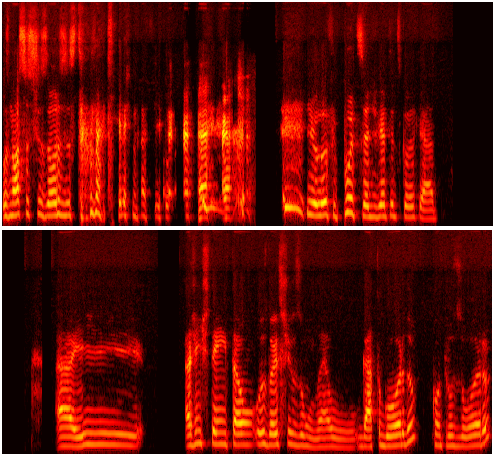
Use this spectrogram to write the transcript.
Os nossos tesouros estão naquele navio. e o Luffy, putz, eu devia ter desconfiado. Aí a gente tem então os dois X1, né? O gato gordo contra o Zoro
